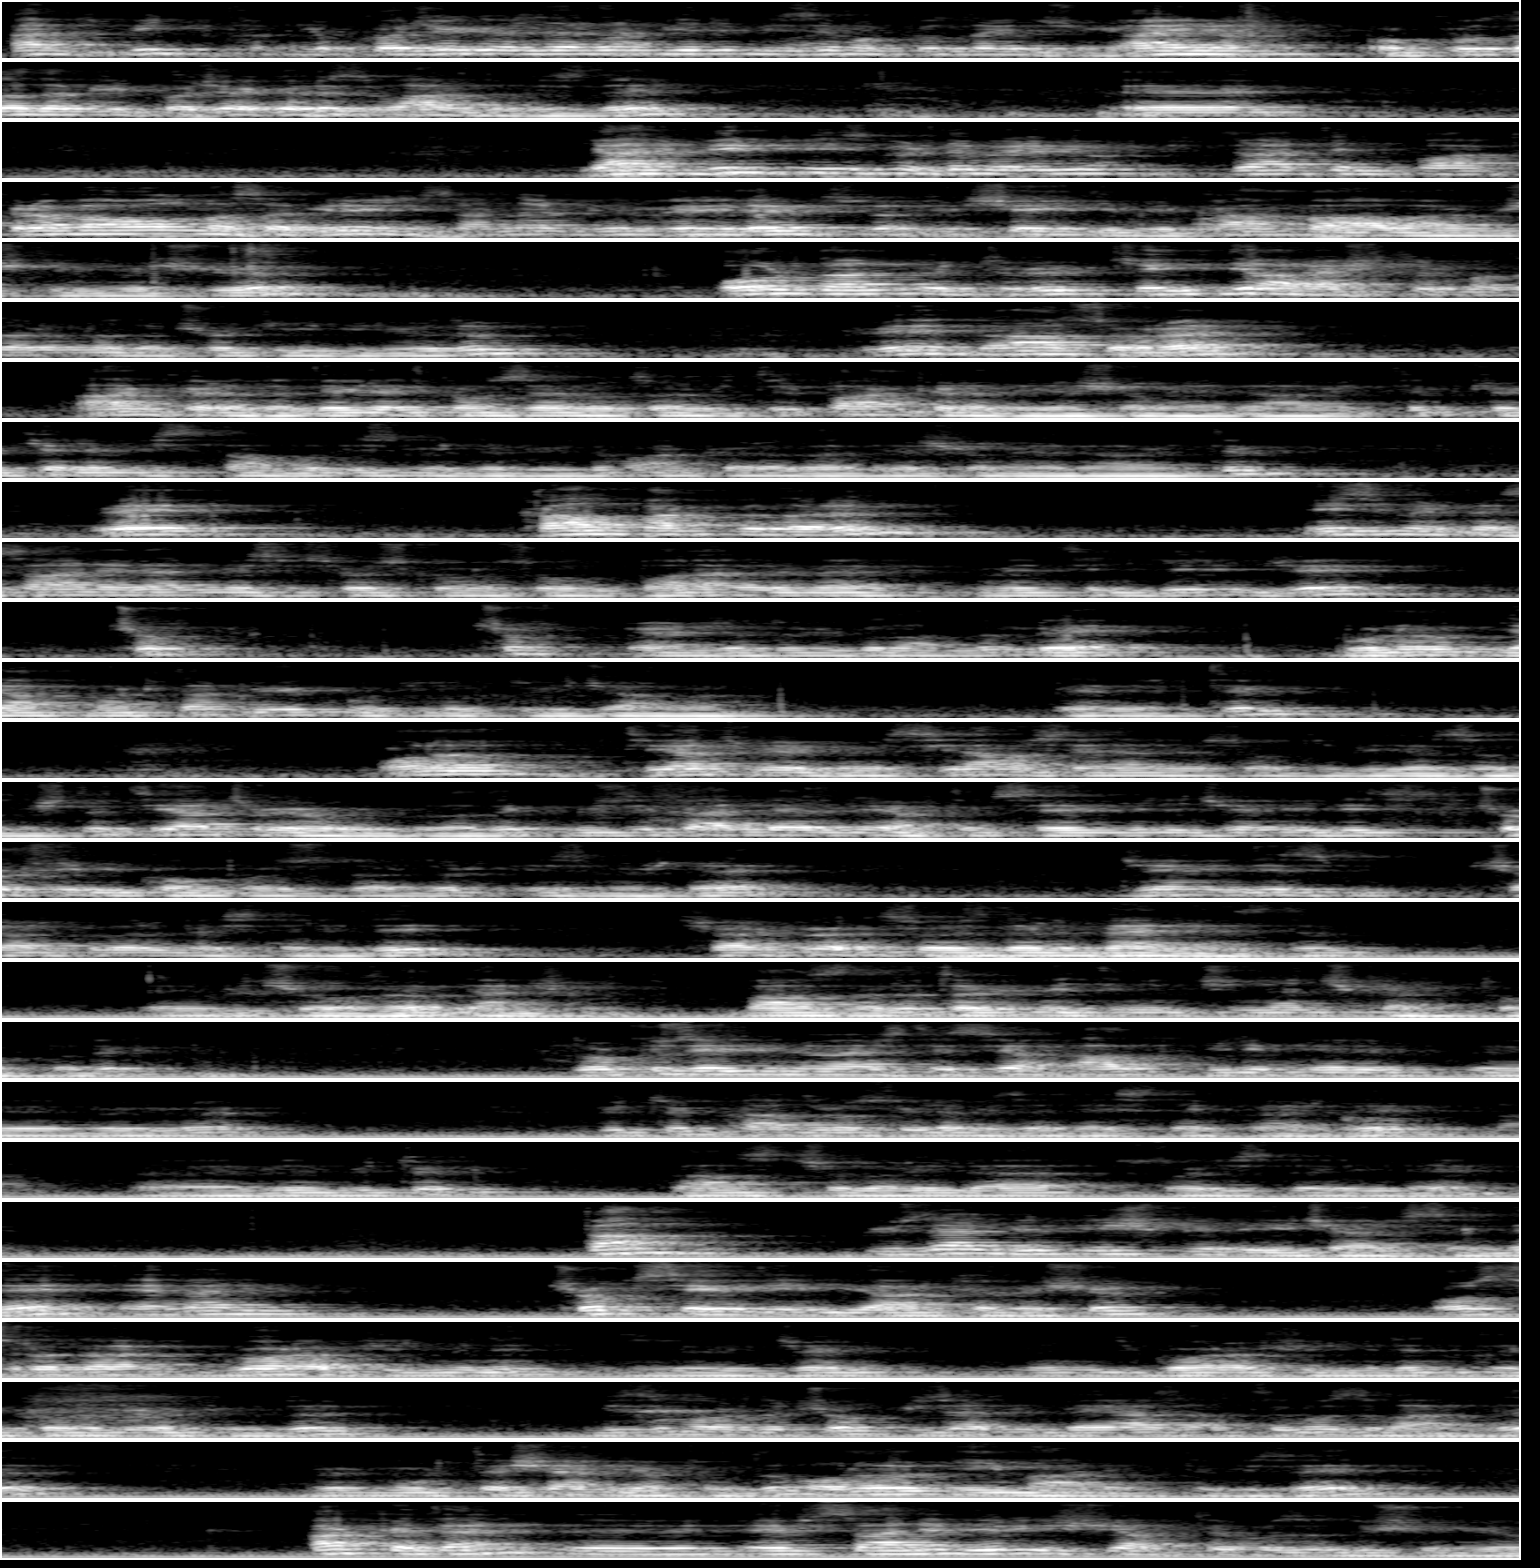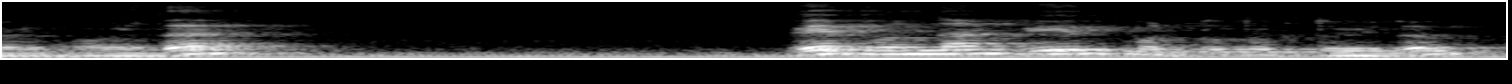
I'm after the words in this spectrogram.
Ha, bir koca gözlerden biri bizim okuldaydı çünkü. Aynı okulda da bir koca göz vardı bizde. Ee, yani bir İzmir'de böyle bir zaten akraba olmasa bile insanlar birbiriyle şey gibi kan bağı varmış gibi yaşıyor. Oradan ötürü kendi araştırmalarımla da çok iyi biliyordum. Ve daha sonra Ankara'da devlet konservatuarı bitirip Ankara'da yaşamaya devam ettim. Kökenim İstanbul, İzmir'de büyüdüm. Ankara'da yaşamaya devam ettim. Ve Kalpaklıların İzmir'de sahnelenmesi söz konusu olup bana önüme metin gelince çok çok önce duygulandım ve bunu yapmaktan büyük mutluluk duyacağımı belirttim. Onu tiyatroya göre sinema senaryosu gibi yazılmıştı. Tiyatroya uyguladık. Müzikallerini yaptık. Sevgili Cem İdiz çok iyi bir kompozitördür İzmir'de. Cem İdiz şarkıları besteledi. Şarkıların sözlerini ben yazdım. Ee, birçoğunu yani bazıları tabii metinin içinden çıkarıp topladık. 9 Eylül Üniversitesi Halk Bilimleri e, bölümü bütün kadrosuyla bize destek verdi. Bir- bütün dansçılarıyla, solistleriyle. Tam güzel bir işbirliği içerisinde efendim çok sevdiğim bir arkadaşım o sırada Gora filminin e, Cem'in Gora filminin dekorunu yapıyordu. Bizim orada çok güzel bir beyaz atımız vardı. Böyle muhteşem yapıldı. Onu imal etti bize. Hakikaten e, efsane bir iş yaptığımızı düşünüyorum orada. Ve bundan büyük mutluluk duydum.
